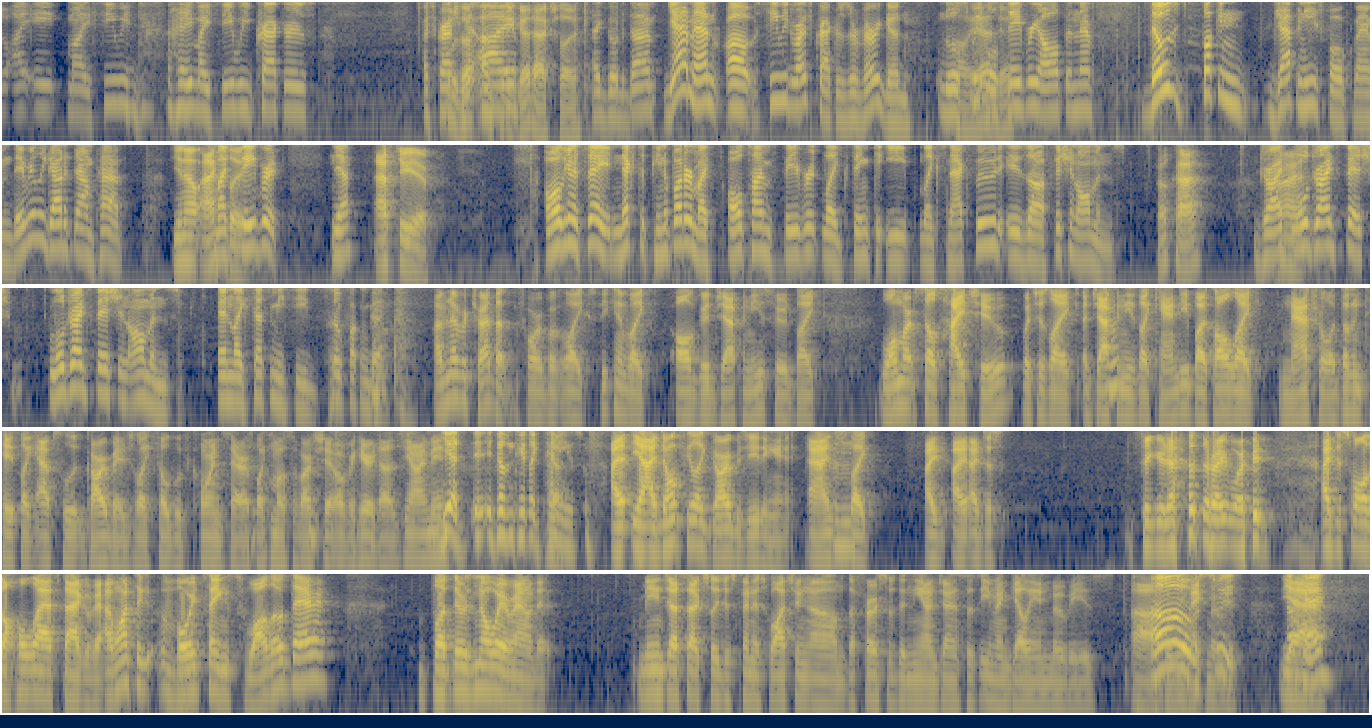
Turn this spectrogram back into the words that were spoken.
So I ate my seaweed. I ate my seaweed crackers. I scratched Ooh, those my sound eye. pretty good, actually. I go to die. Yeah, man. Uh, seaweed rice crackers are very good. A little Oh, sweet, yeah, a little dude. savory, all up in there. Those fucking Japanese folk, man, they really got it down pat. You know, actually, My favorite. Yeah. after you. I was gonna say, next to peanut butter, my all-time favorite like thing to eat, like snack food, is uh, fish and almonds. Okay. Dried, Alright. little dried fish, little dried fish and almonds, and like sesame seeds. So fucking good. I've never tried that before, but like speaking of like all good Japanese food, like Walmart sells Hi-Chew, which is like a mm-hmm. Japanese like candy, but it's all like natural. It doesn't taste like absolute garbage, like filled with corn syrup, like most of our shit over here does. You know what I mean? Yeah, it, it doesn't taste like pennies. I yeah, I don't feel like garbage eating it, and I just mm-hmm. like, I, I I just figured out the right word. I just swallowed a whole ass bag of it. I want to avoid saying swallowed there, but there's no way around it. Me and Jess actually just finished watching um the first of the Neon Genesis Evangelion movies. Uh, the Oh, sweet. Movies. Yeah, Okay.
